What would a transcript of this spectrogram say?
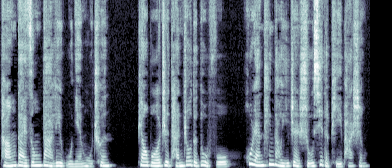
唐代宗大历五年暮春，漂泊至潭州的杜甫忽然听到一阵熟悉的琵琶声，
